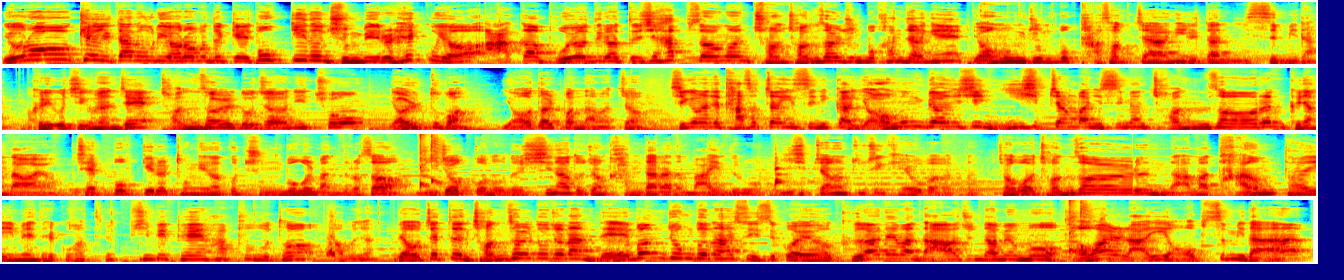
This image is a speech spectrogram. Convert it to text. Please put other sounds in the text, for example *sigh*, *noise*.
요렇게 일단 우리 여러분들께 뽑기는 준비를 했고요. 아까 보여드렸듯이 합성은 전, 전설 중복 한 장에 영웅 중복 다섯 장이 일단 있습니다. 그리고 지금 현재 전설 도전이 총 12번, 8번 남았죠. 지금 현재 다섯 장 있으니까 영웅 변신 20장만 있으면 전설은 그냥 나와요. 재뽑기를 통해 갖고 중복을 만들어서 무조건 오늘 신화 도전 간다라는 마인드로 20장은 솔직히 개오바 같다. 저거 전설은 아마 다음 타임에 될 것 같아요. 신비패 하프부터 가보자. 근데 어쨌든 전설 도전 한 4번 정도는 할 수 있을 거예요. 그 안에만 나와준다면 뭐 더할 나위 없습니다.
